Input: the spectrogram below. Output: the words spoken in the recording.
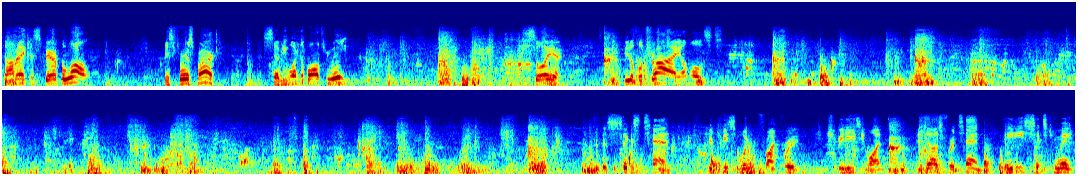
Dominic, a spare off the wall. His first mark. 71 the ball through 8. Sawyer. Beautiful try, almost. The 6'10. Good piece of wood in front for should be an easy one. It does for a 10. 86 through 8.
